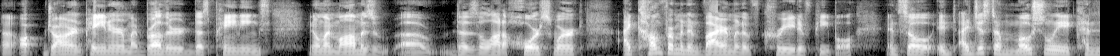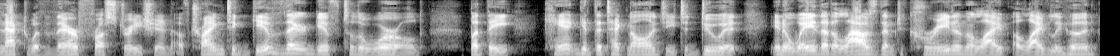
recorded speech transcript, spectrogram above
a uh, drawer and painter. My brother does paintings. You know, my mom is uh, does a lot of horse work. I come from an environment of creative people, and so it, I just emotionally connect with their frustration of trying to give their gift to the world, but they can't get the technology to do it in a way that allows them to create an, a, li- a livelihood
